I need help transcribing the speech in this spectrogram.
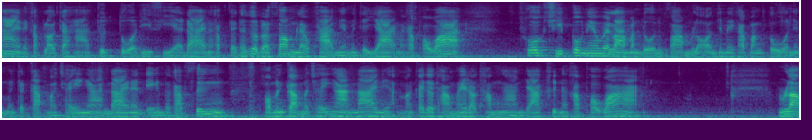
ง่ายนะครับ เราจะหาจุดตัวที่เสียได้นะครับ แต่ถ้าเกิดเราซ่อมแล้วผ่านเนี่ยมันจะยากนะครับ เพราะว่าพวกชิปพวกนี้เวลามันโดนความร้อนใช่ไหมครับบางตัวเนี่ยมันจะกลับมาใช้งานได้นั่นเองนะครับ ซึ่งพอมันกลับมาใช้งานได้เนี่ยมันก็จะทำให้เราทำงานยากขึ้นนะครับ เพราะว่า เรา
